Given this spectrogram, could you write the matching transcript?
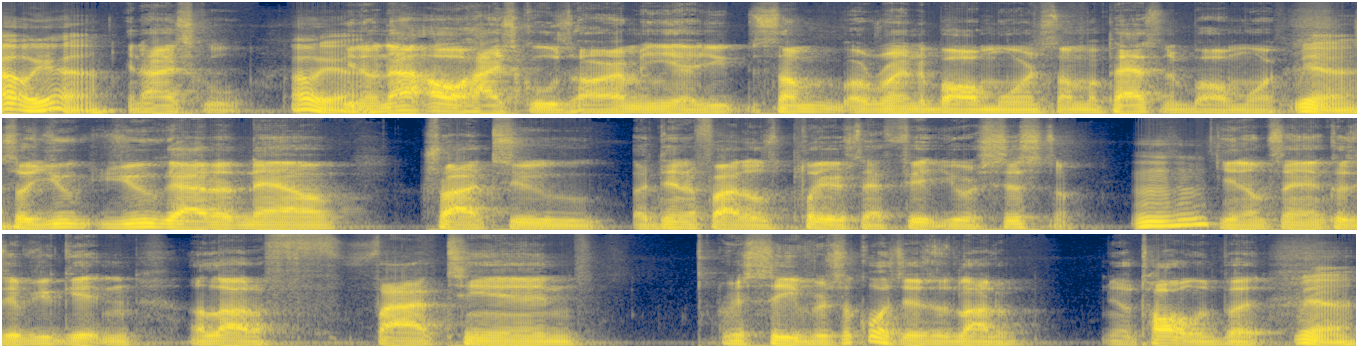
oh yeah, in high school. Oh, yeah. You know, not all high schools are. I mean, yeah, you some are running the ball more and some are passing the ball more. Yeah. So you you gotta now try to identify those players that fit your system. Mm-hmm. You know what I'm saying? Because if you're getting a lot of five ten receivers, of course there's a lot of you know tall ones, but yeah,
